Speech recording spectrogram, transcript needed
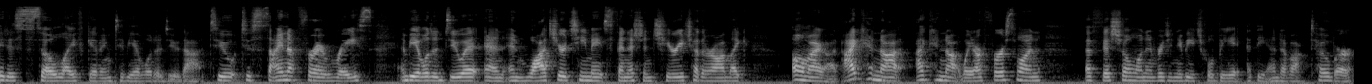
it is so life-giving to be able to do that to to sign up for a race and be able to do it and and watch your teammates finish and cheer each other on like oh my god i cannot i cannot wait our first one official one in virginia beach will be at the end of october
